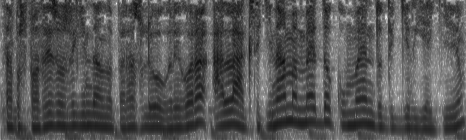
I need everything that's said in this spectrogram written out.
Θα προσπαθήσω όσο γίνεται να τα περάσω λίγο γρήγορα, αλλά ξεκινάμε με ντοκουμέντο την Κυριακή.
